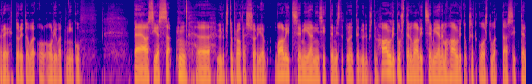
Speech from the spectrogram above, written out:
rehtorit olivat niin kuin pääasiassa yliopiston professorien valitsemia, niin sitten niistä tuli yliopiston hallitusten valitsemia. Nämä hallitukset koostuvat taas sitten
